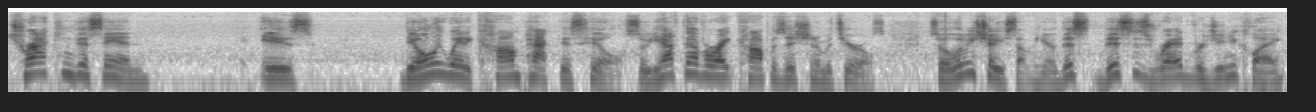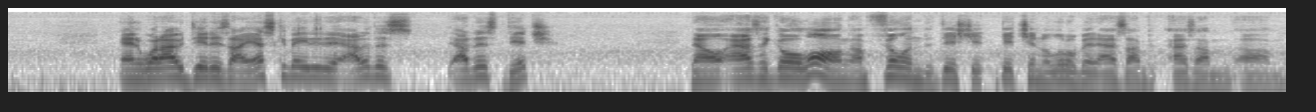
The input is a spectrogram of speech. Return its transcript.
tracking this in is the only way to compact this hill. So you have to have a right composition of materials. So let me show you something here. This this is red Virginia clay. And what I did is I excavated it out of this out of this ditch. Now as I go along, I'm filling the ditch ditch in a little bit as I'm as I'm um,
